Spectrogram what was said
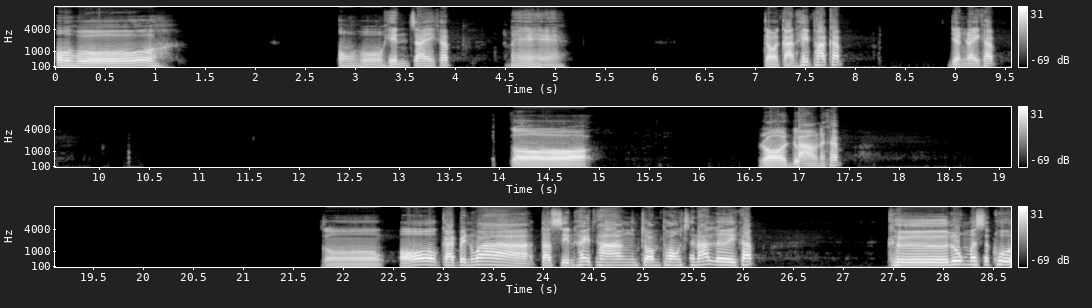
โอ้โห โอ้โห เห็นใจครับแหมกรรมการให้พักครับ ยังไงครับ ก็ รอดูเปล่านะครับ ก็อ๋อกลายเป็นว่าตัดสินให้ทางจอมทองชนะเลยครับ คือลูกเมื่อสักครู่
